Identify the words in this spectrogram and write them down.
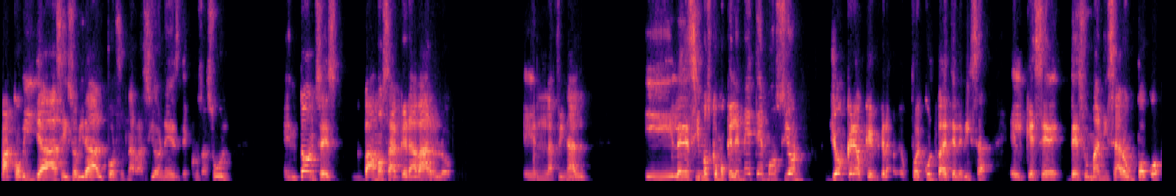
Paco Villa se hizo viral por sus narraciones de Cruz Azul, entonces vamos a grabarlo en la final y le decimos como que le mete emoción. Yo creo que fue culpa de Televisa el que se deshumanizara un poco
